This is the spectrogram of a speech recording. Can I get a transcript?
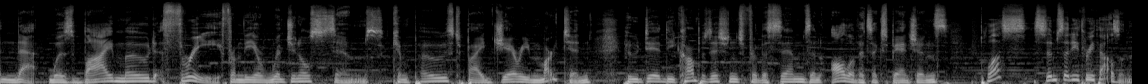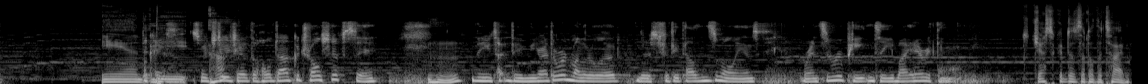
And that was Buy Mode 3 from the original Sims, composed by Jerry Martin, who did the compositions for The Sims and all of its expansions, plus SimCity 3000. And Okay, the. so what you have to hold down Control Shift C. hmm Then you, then you write the word motherlode. There's 50,000 simoleons. Rinse and repeat until you buy everything. Jessica does it all the time.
